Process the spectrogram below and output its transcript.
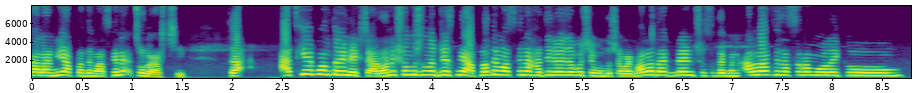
কালার নিয়ে আপনাদের মাঝখানে চলে আসছি। তা আজকে এই পর্যন্ত নেক্সট আর অনেক সুন্দর সুন্দর ড্রেস নিয়ে আপনাদের মাঝখানে হাজির হয়ে যাব। সে পর্যন্ত সবাই ভালো থাকবেন, সুস্থ থাকবেন। আল্লাহ হাফিজ, আসসালামু আলাইকুম।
